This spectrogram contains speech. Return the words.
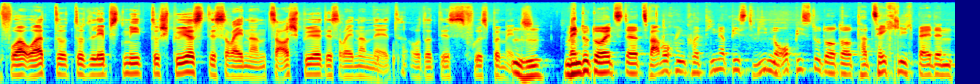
Vor Ort, du, du lebst mit, du spürst das Rennen. Zau spüre das Rennen nicht oder das Fußballmatch. Mhm. Wenn du da jetzt äh, zwei Wochen in Cortina bist, wie nah bist du da, da tatsächlich bei den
